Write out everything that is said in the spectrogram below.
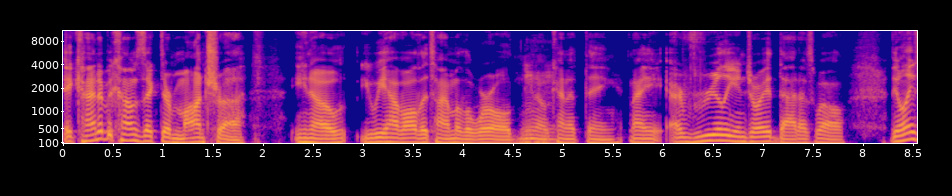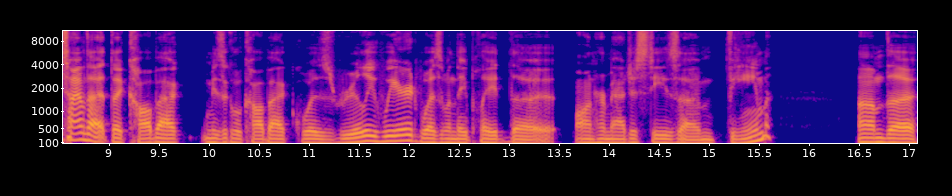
it kind of becomes like their mantra. You know, we have all the time of the world, you know, Mhm. kind of thing. And I, I really enjoyed that as well. The only time that the callback, musical callback was really weird was when they played the On Her Majesty's um, theme um the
